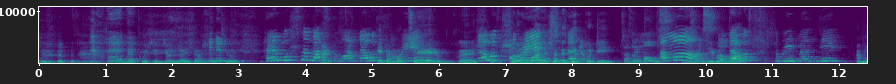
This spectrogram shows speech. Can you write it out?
ওদের খুশির জন্যই সব কিছু the আর এটা হচ্ছে শোল বলের সাথে তিতপুটি জি বাবা। আমি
